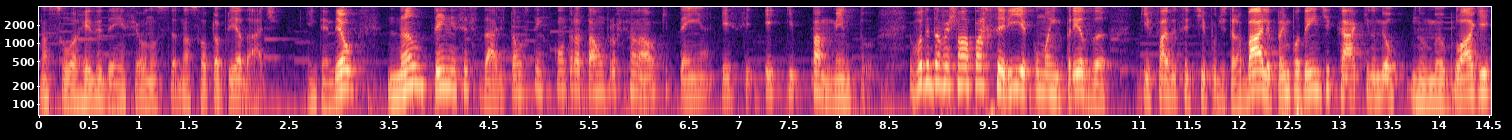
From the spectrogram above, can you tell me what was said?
na sua residência ou no, na sua propriedade. Entendeu? Não tem necessidade. Então você tem que contratar um profissional que tenha esse equipamento. Eu vou tentar fechar uma parceria com uma empresa que faz esse tipo de trabalho para poder indicar aqui no meu, no meu blog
